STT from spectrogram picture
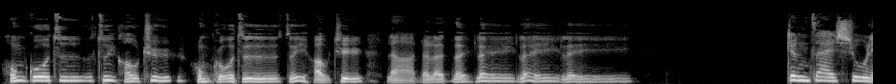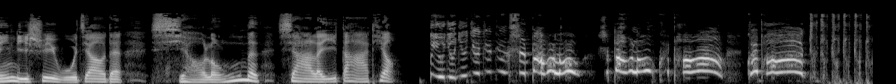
红果子最好吃，红果子最好吃，啦啦啦嘞嘞嘞嘞。正在树林里睡午觉的小龙们吓了一大跳，哎呦呦呦呦呦！是霸王龙，是霸王龙，快跑啊，快跑啊！突突突突突突。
